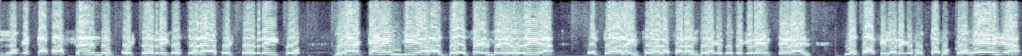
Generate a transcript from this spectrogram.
lo que está pasando en Puerto Rico, fuera de Puerto Rico, la cangui a las 12 del mediodía, con toda la info de la farándula que tú te quieres enterar, los vacilones que montamos con ella,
